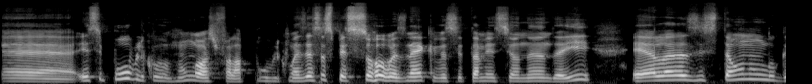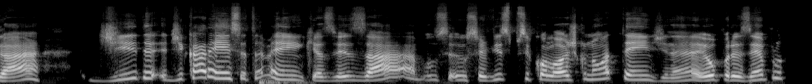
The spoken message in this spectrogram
é, esse público, não gosto de falar público, mas essas pessoas né, que você está mencionando aí, elas estão num lugar de, de, de carência também, que às vezes há, o, o serviço psicológico não atende. Né? Eu, por exemplo,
